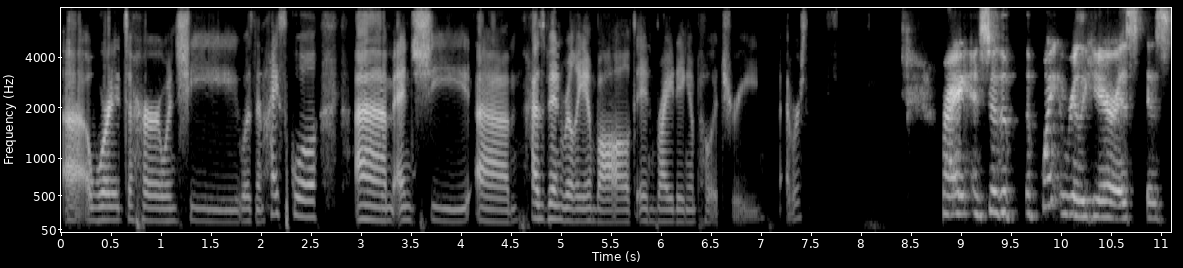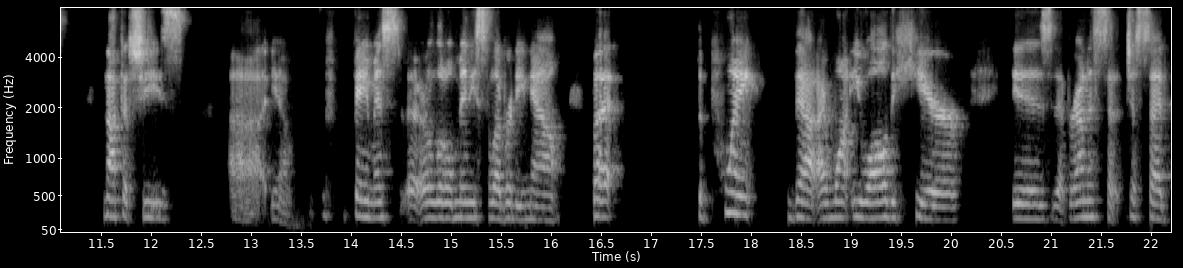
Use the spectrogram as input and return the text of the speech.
uh, awarded to her when she was in high school. Um, and she um, has been really involved in writing and poetry ever since. Right. And so the, the point really here is, is not that she's uh, you know, famous or a little mini celebrity now. But the point that I want you all to hear is that Brianna just said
